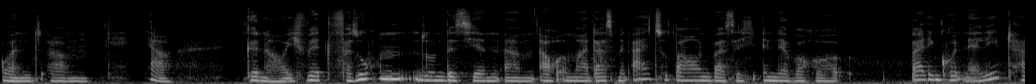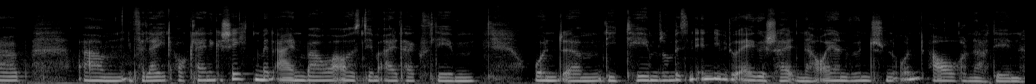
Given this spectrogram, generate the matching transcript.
Und ähm, ja, genau, ich werde versuchen, so ein bisschen ähm, auch immer das mit einzubauen, was ich in der Woche bei den Kunden erlebt habe. Ähm, vielleicht auch kleine Geschichten mit einbaue aus dem Alltagsleben und ähm, die Themen so ein bisschen individuell gestalten nach euren Wünschen und auch nach den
